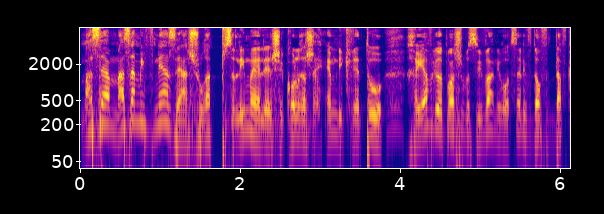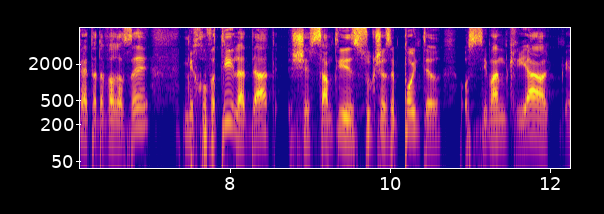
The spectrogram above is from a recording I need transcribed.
מה זה, מה זה המבנה הזה, השורת פסלים האלה שכל ראשיהם נקרטו? חייב להיות משהו בסביבה, אני רוצה לבדוק דווקא את הדבר הזה. מחובתי לדעת ששמתי סוג של איזה פוינטר, או סימן קריאה אה,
